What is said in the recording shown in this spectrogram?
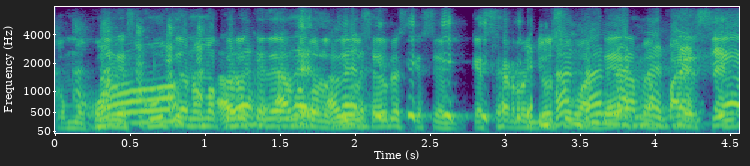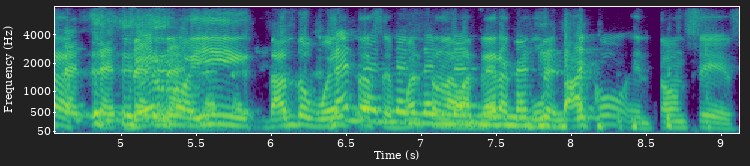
como Juan no, Escutia, no me acuerdo quién era uno de los dinosaurios que se, que se arrolló su bandera, me parecía verlo ahí dando vueltas envuelto en la bandera como un taco, entonces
